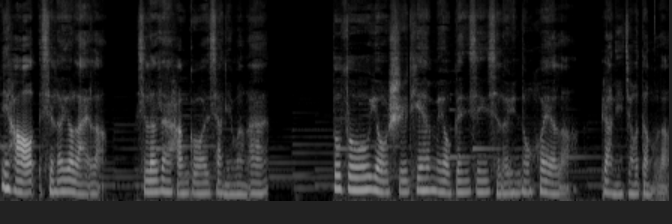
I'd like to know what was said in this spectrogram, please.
你好，喜乐又来了。喜乐在韩国向你问安。足足有十天没有更新喜乐运动会了，让你久等了。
